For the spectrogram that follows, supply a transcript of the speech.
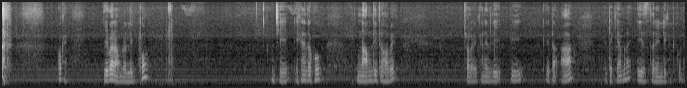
ওকে এবার আমরা লিখব যে এখানে দেখো নাম দিতে হবে। চলো এখানে দিই পি এটা আর এটাকে আমরা এস দ্বারা ইন্ডিকেট করি।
